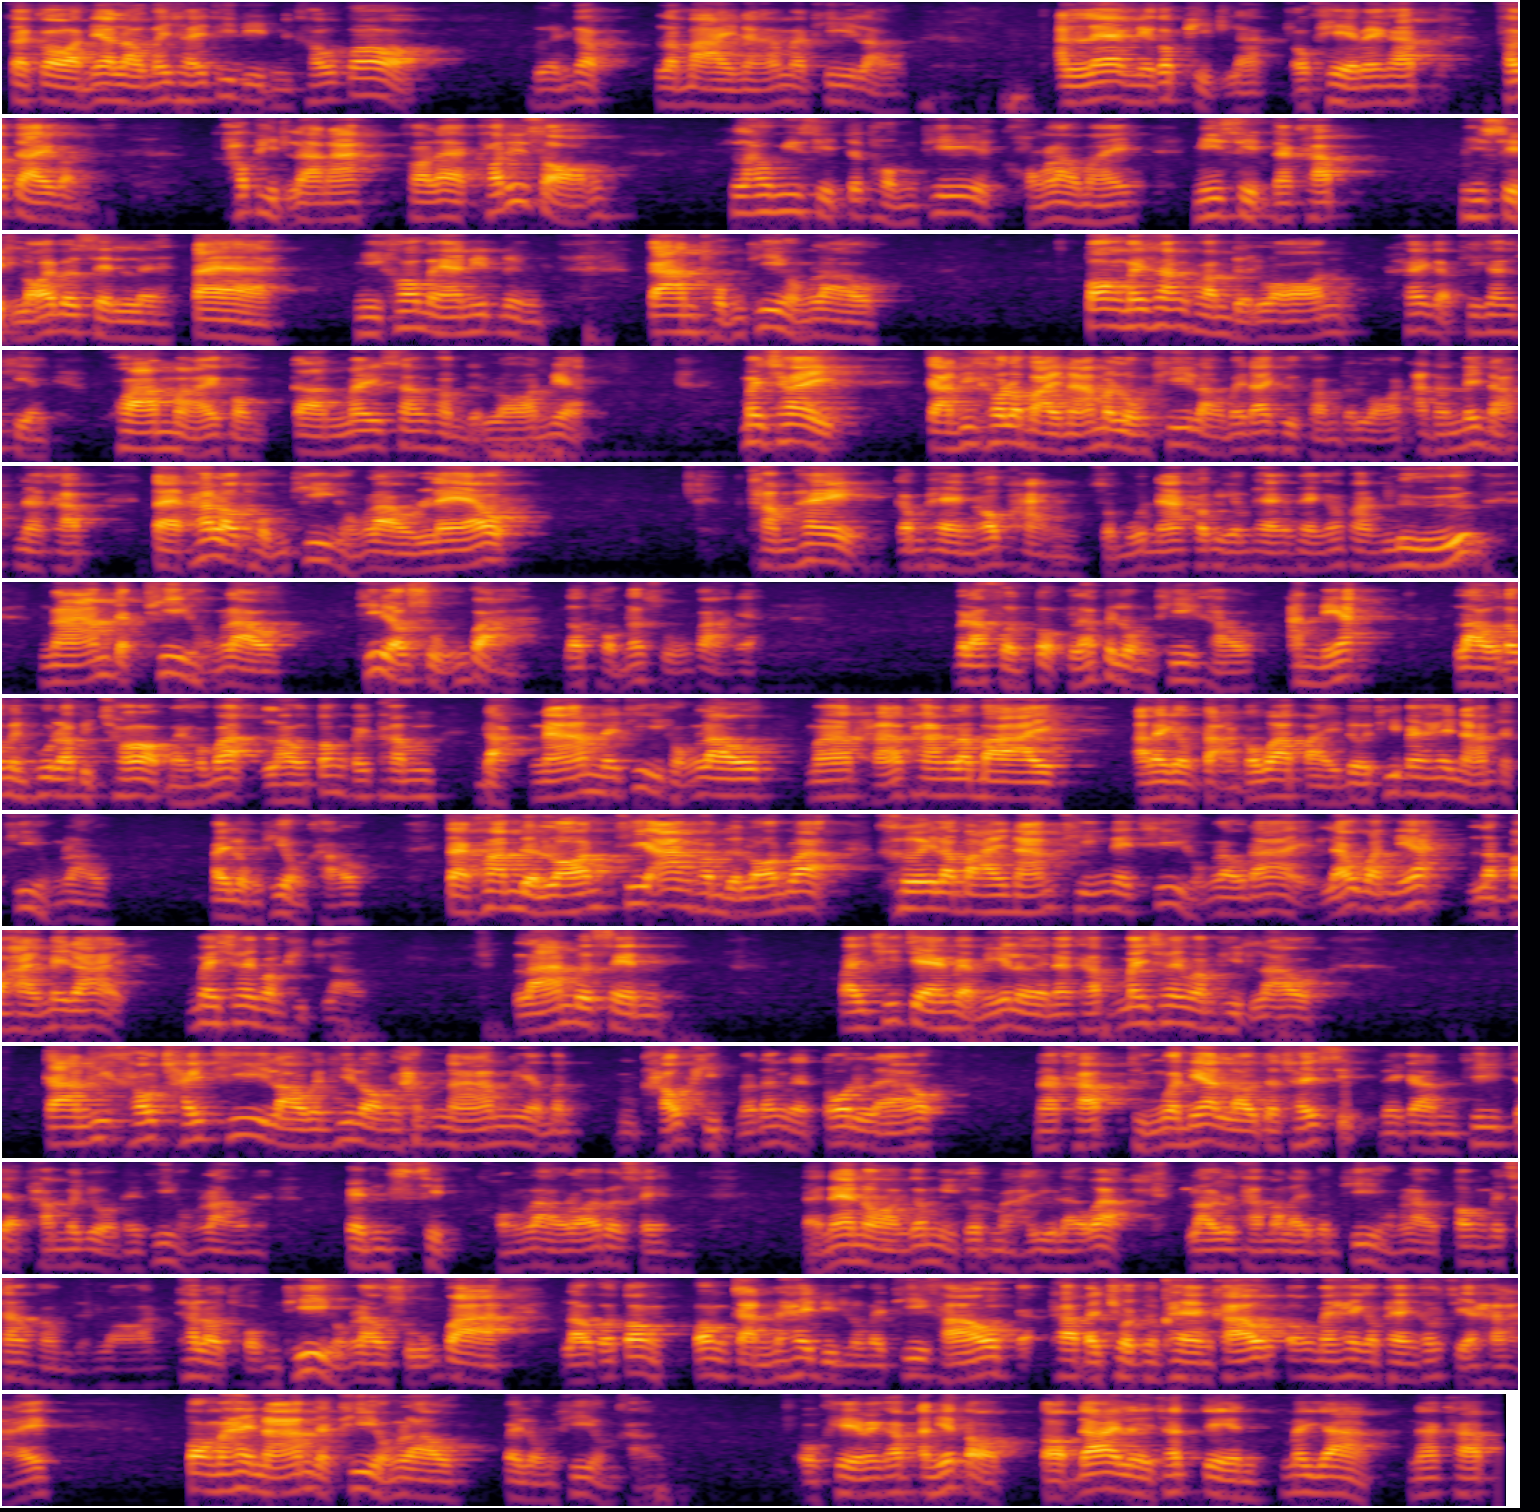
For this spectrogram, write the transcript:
แต่ก่อนเนี่ยเราไม่ใช้ที่ดินเขาก็เหมือนกับระบายน้ำมาที่เรา อันแรกเนี่ยก็ผิดล้วโอเคไหมครับ เข้าใจก่อน เขาผิดแล้วนะข้อแรกข้อที่สองเรามีสิทธิ์จะถมที่ของเราไหมมีสิทธิ์นะครับ มีสิทธิ์ร้อยเปอร์เซ็นเลย แต่มีข้อแม้นิดนึงการถมที่ของเรา ต้องไม่สร้างความเดือดร้อนให้กับที่ข้างเคียง ความหมายของการไม่สร้างความเดือดร้อนเนี่ย ไม่ใช่การที่เขาระบายน้ำมาลงที่เราไม่ได้คือความเดือดร้อน อันนั้นไม่นับนะครับ แต่ถ้าเราถมที่ของเราแล้ว ทำให้กำแพงเขาพังสมมุตินะเขามีกำแพงกำแพงเขาพังหรือน้ำจากที่ของเราที่เราสูงกว่า เราถมแล้วสูงกว่าเนี่ย เวลาฝนตกแล้วไปลงที่เขา อันเนี้ยเราต้องเป็นผู้รับผิดชอบ หมายความว่าเราต้องไปทำดักน้ำในที่ของเรามาหาทางระบายอะไรต่างๆ ก็ว่าไป โดยที่ไม่ให้น้ำจากที่ของเรา ไปลงที่ของเขา แต่ความเดือดร้อนที่อ้างความเดือดร้อนว่า เคยระบายน้ำทิ้งในที่ของเราได้ แล้ววันเนี้ยระบายไม่ได้ ไม่ใช่ความผิดเรา ล้านเปอร์เซ็นต์ไปชี้แจงแบบนี้เลยนะครับ ไม่ใช่ความผิดเรา การที่เขาใช้ที่เราเป็นที่รองรับน้ำเนี่ยมันเขาผิดมาตั้งแต่ต้นแล้วนะครับ ถึงวันนี้เราจะใช้สิทธิ์ในการที่จะทำประโยชน์ในที่ของเราเนี่ยเป็นสิทธิ์ของเราร้อยเปอร์เซ็นต์แต่แน่นอนก็มีกฎหมายอยู่แล้วว่า เราจะทำอะไรบนที่ของเราต้องไม่สร้างความเดือดร้อน ถ้าเราถมที่ของเราสูงกว่า เราก็ต้องป้องกันไม่ให้ดินลงไปที่เขาถ้าไปชนกำแพงเขาต้องไม่ให้กำแพงเขาเสียหาย ต้องไม่ให้น้ำจากที่ของเราไปลงที่ของเขา โอเคไหมครับ อันนี้ตอบตอบได้เลยชัดเจนไม่ยากนะครับ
